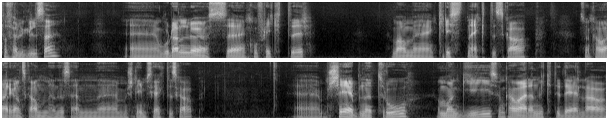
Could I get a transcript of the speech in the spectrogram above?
forfølgelse? Eh, hvordan løse konflikter? Hva med kristne ekteskap, som kan være ganske annerledes enn eh, muslimske ekteskap? Eh, skjebnetro og magi, som kan være en viktig del av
